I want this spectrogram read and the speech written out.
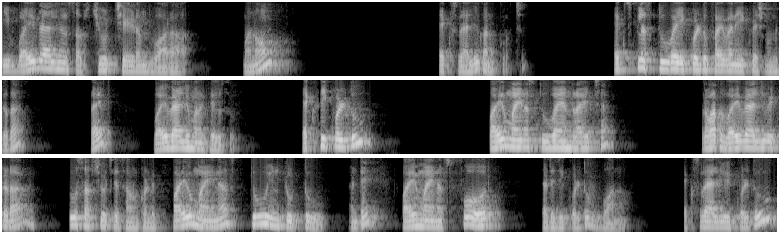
ఈ వై వాల్యూని సబ్స్టిట్యూట్ చేయడం ద్వారా మనం ఎక్స్ వాల్యూ కనుక్కోవచ్చు. X plus two Y equal to five అనే ఈక్వేషన్ ఉంది కదా? రైట్? వై వాల్యూ మనకు తెలుసు. X equal to five minus two Y అని రాయొచ్చా? తర్వాత వై వాల్యూ ఇక్కడ టూ సబ్స్టిట్యూట్ చేసాం అనుకోండి. Five minus two into two అంటే five minus four that is equal to one X value equal to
